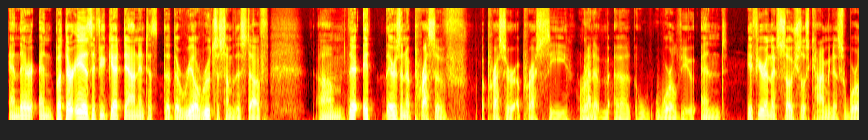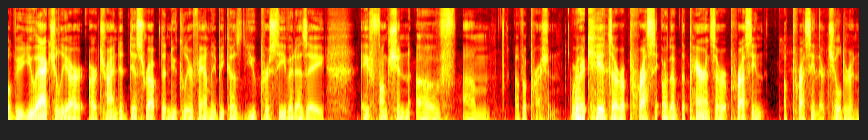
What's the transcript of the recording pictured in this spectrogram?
and there and but there is if you get down into the the real roots of some of this stuff, um, there it there's an oppressive oppressor oppressee kind of uh, worldview and if you're in the socialist communist worldview, you actually are are trying to disrupt the nuclear family because you perceive it as a a function of um, of oppression, where Right. the kids are oppressing or the, the parents are oppressing oppressing their children.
